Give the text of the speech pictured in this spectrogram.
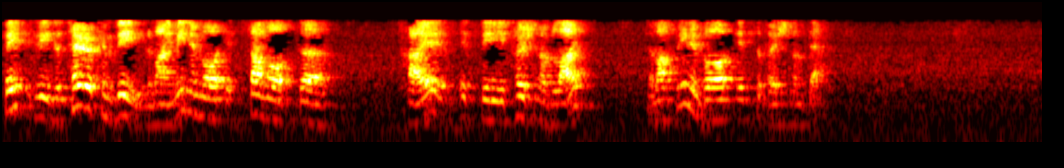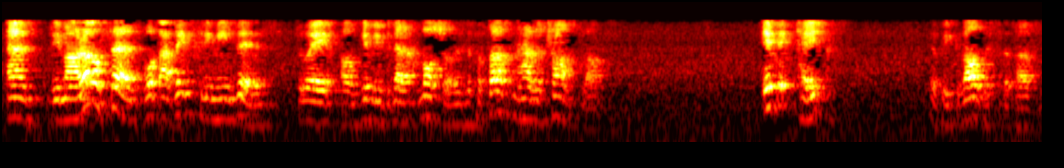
basically the Torah can be, the Ma'iminimor, it's somewhat uh, the Chaye, it's, the potion of life, the Masminimor, it's the potion of death. And the Maharal says what that basically means is, the way I'll give you B'derech Moshel, is if a person has a transplant, if it takes, it'll be Gavaldic for the person.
